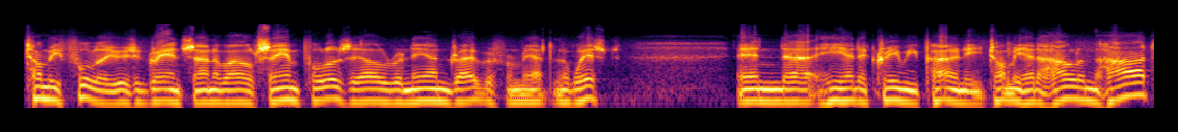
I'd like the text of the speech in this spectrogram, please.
Tommy Fuller, who was a grandson of old Sam Fuller's, the old renowned drover from out in the west, and uh, he had a creamy pony. Tommy had a hole in the heart,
